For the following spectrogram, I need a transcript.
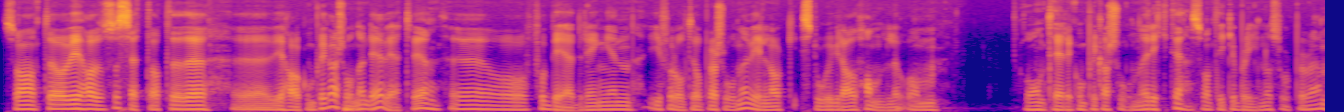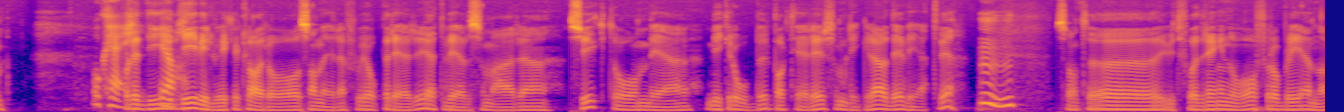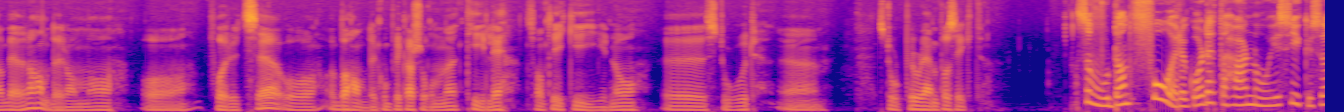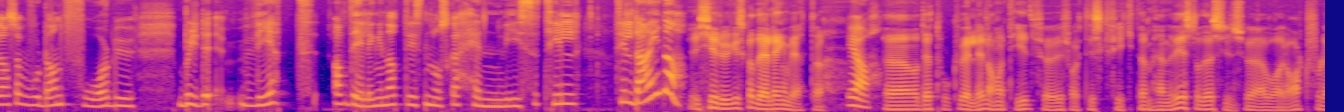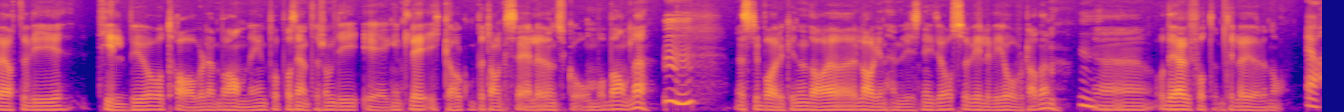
Nei. Sånn at, og vi har også sett at det, eh, vi har komplikasjoner, det vet vi. Eh, og forbedringen i forhold til operasjoner vil nok i stor grad handle om å håndtere komplikasjoner riktig, sånn at det ikke blir noe stort problem. Okay, for de, ja. de, vil vi ikke klare å sanere, for vi opererer i et vev som er uh, sykt, og med mikrober, bakterier, som ligger der, og det vet vi. Mm. Så at, utfordringen nå for å bli enda bedre handler om å, å forutse og, behandle komplikasjonene tidlig, sånn at det ikke gir noe uh, stor, uh, stort problem på sikt. Så hvordan foregår dette her nå i sykehuset? Altså hvordan får du det, Vet avdelingen at de nå skal henvise til, til deg, da? Kirurgisk avdeling vet det. Ja. Uh, og det tok veldig lang tid før vi faktisk fikk dem henvist, og det syns jeg var rart. For vi tilby å ta over den behandlingen på pasienter som de egentlig ikke har kompetanse eller ønske om å behandle. Mm. Mens de bare kunne da lage en henvisning til oss, så ville vi overta dem. Mm. Eh, og det har vi fått dem til å gjøre nå. Ja.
